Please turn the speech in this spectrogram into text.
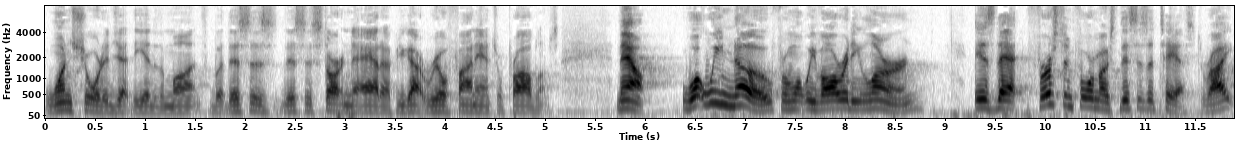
one shortage at the end of the month, but this is this is starting to add up. You got real financial problems. Now, what we know from what we've already learned is that first and foremost, this is a test, right?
